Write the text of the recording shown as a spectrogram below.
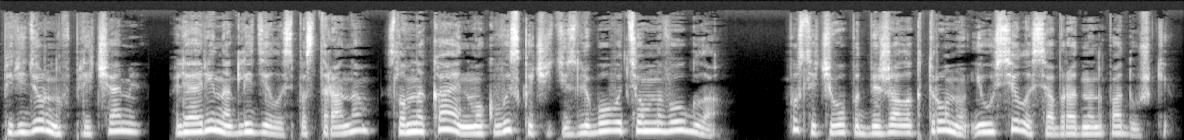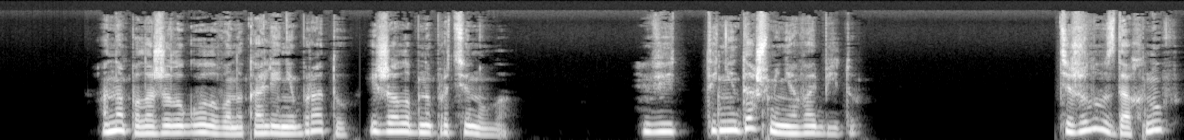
Передернув плечами, Леорин огляделась по сторонам, словно Каин мог выскочить из любого темного угла, после чего подбежала к трону и уселась обратно на подушке. Она положила голову на колени брату и жалобно протянула. «Ведь ты не дашь меня в обиду?» Тяжело вздохнув,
